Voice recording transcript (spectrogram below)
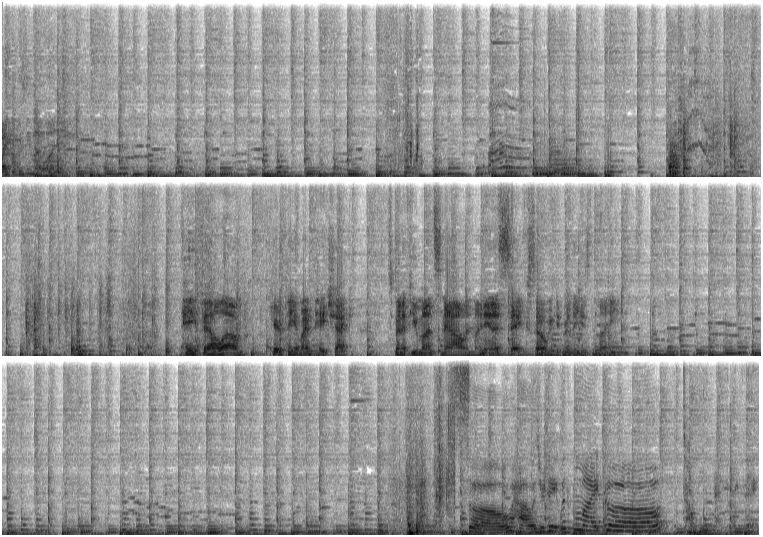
Mike, have you seen my lunch? Hey Phil, um, here to pick up my paycheck. It's been a few months now and my Nana's sick, so we could really use the money. So, how was your date with Michael? Tell me everything.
